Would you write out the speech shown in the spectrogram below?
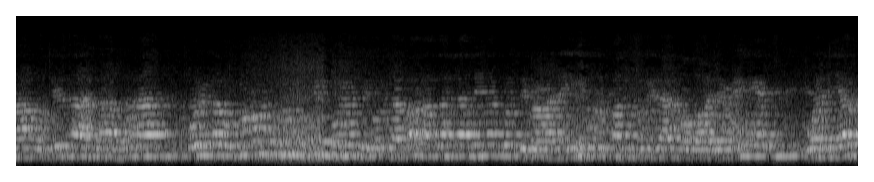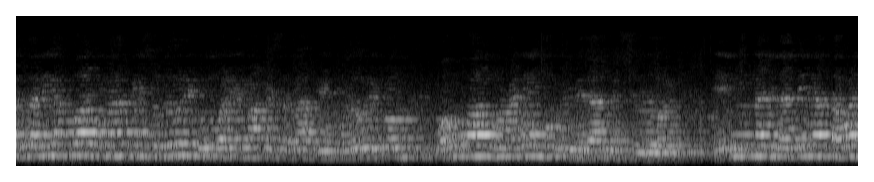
ما قتلنا هنا قل لو كنتم في بيوتكم لبرز الذين كتب عليهم القتل إلى مضاجعهم وليبتلي الله ما في صدوركم وليمحص ما في قلوبكم. والله عليم بذات الصدور. إن الذين تولوا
